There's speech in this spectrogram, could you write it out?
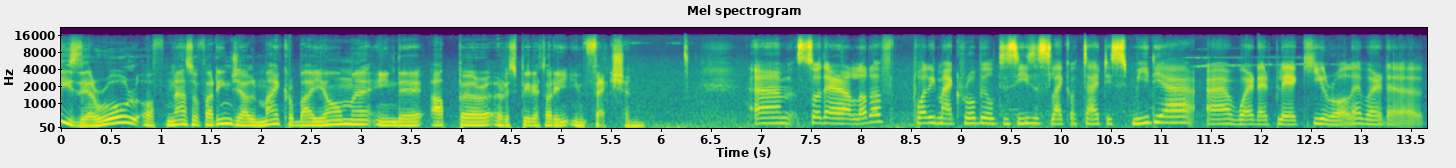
is the role of nasopharyngeal microbiome in the upper respiratory infection? Um, so there are a lot of polymicrobial diseases like otitis media uh, where they play a key role, eh, where the,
